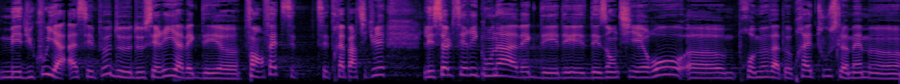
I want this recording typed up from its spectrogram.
Mais du coup, il y a assez peu de, de séries avec des. euh, Enfin, en fait, c'est- très particulier. Les seules séries qu'on a avec des, des, des anti-héros euh, promeuvent à peu près tous le même, euh,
